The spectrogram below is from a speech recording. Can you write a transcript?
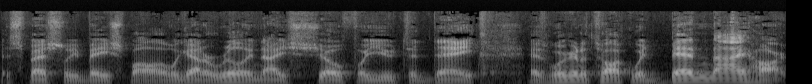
especially baseball. We got a really nice show for you today as we're going to talk with Ben Neihart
